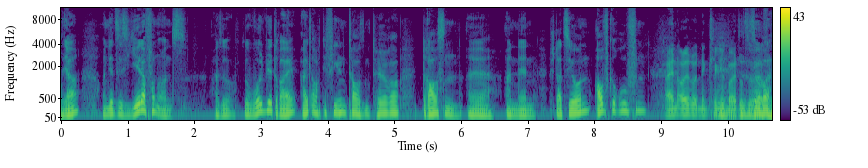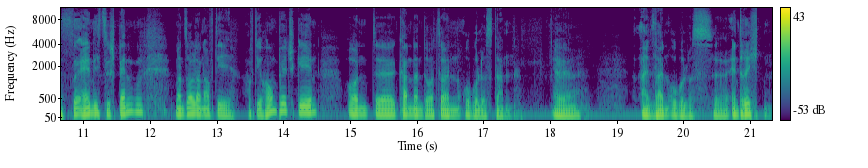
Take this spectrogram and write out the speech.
Ja, und jetzt ist jeder von uns, also sowohl wir drei als auch die vielen tausend Hörer draußen äh, an den Stationen aufgerufen, Ein Euro in den Klingelbeutel zu sowas so ähnlich zu spenden. Man soll dann auf die, auf die Homepage gehen und äh, kann dann dort seinen Obolus dann, äh, ein, seinen Obolus äh, entrichten.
